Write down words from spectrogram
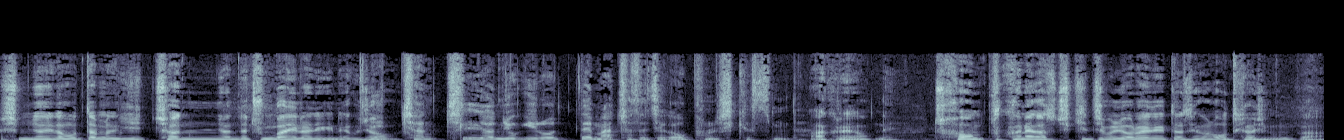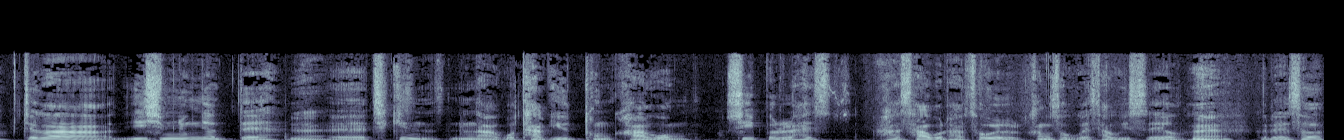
10년이 넘었다면 2000년대 중반이라는 얘기네요, 그죠? 2007년 6.15 때 맞춰서 제가 오픈을 시켰습니다. 아, 그래요? 네. 처음 북한에 가서 치킨집을 열어야 되겠다는 생각을 어떻게 하신 겁니까? 제가 26년 때 예. 에, 치킨하고 닭 유통, 가공, 수입을 할, 하- 사업을 하- 서울 강서구에서 하고 있어요. 네. 그래서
